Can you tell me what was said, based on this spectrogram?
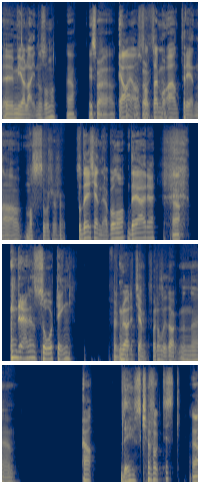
uh, mye aleine og sånn. da. Ja, Ja, ja, han, satt seg, han trena masse for seg sjøl. Så det kjenner jeg på nå. Det er, eh, Ja, det er en sår ting. Vi har et kjempeforhold i dag, men uh, Ja. Det husker jeg faktisk. Ja,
